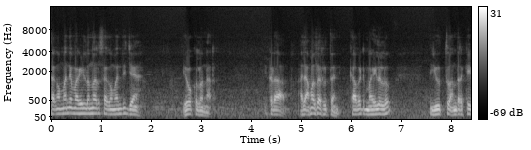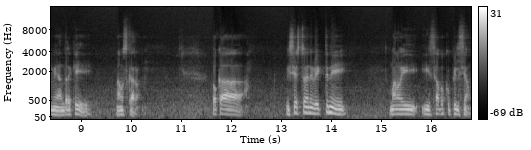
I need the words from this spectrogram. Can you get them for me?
సగం మంది మహిళలు ఉన్నారు సగం మంది జ యువకులు ఉన్నారు. ఇక్కడ అది అమలు జరుగుతుంది. కాబట్టి మహిళలు యూత్ అందరికీ మీ అందరికీ నమస్కారం. ఒక విశిష్టమైన వ్యక్తిని మనం ఈ ఈ సభకు పిలిచాం.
